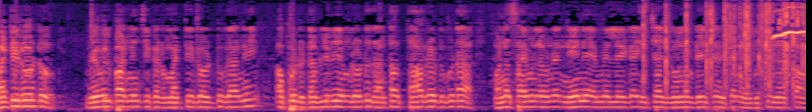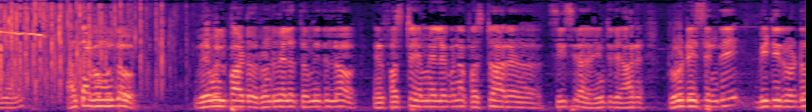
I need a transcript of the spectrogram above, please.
మట్టి రోడ్డు వేవులపాడు నుంచి ఇక్కడ మట్టి రోడ్డు గాని అప్పుడు డబ్ల్యూబీఎం రోడ్డు దాంతో తార్ రోడ్డు కూడా మన సమయంలోనే నేనే ఎమ్మెల్యేగా ఇన్ఛార్జ్గా ఉన్నప్పుడు వేసిన విషయం నేను గుర్తు చేస్తా ఉన్నాను. అంతకుముందు వేములపాడు రెండు వేల తొమ్మిదిలో నేను ఫస్ట్ ఎమ్మెల్యే కూడా ఫస్ట్ సీసీ ఏంటిది ఆర్ రోడ్డు వేసింది బీటీ రోడ్డు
